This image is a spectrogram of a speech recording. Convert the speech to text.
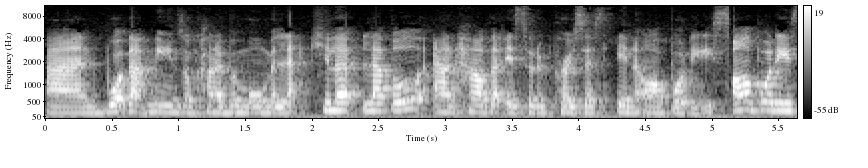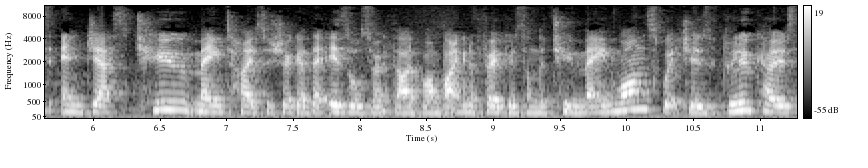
and what that means on kind of a more molecular level and how that is sort of processed in our bodies. Our bodies ingest two main types of sugar. There is also a third one, but I'm going to focus on the two main ones, which is glucose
